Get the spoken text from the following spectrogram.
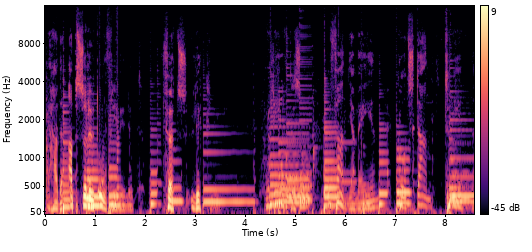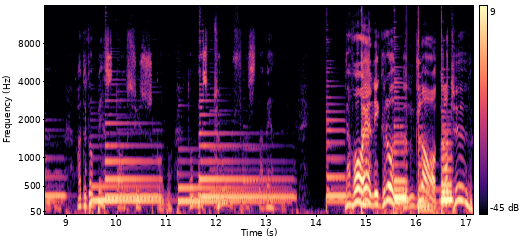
Jag hade absolut ofrivilligt fötts lycklig levde så befann jag mig i en konstant trevnad och hade de bästa av syskon och de mest trofasta vänner. Jag var en i grunden glad natur.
